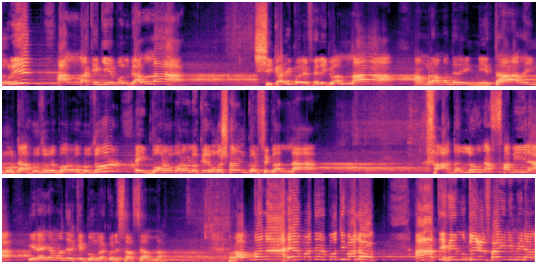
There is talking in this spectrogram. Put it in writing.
মুরিদ আল্লাহকে গিয়ে বলবে, আল্লাহ, শিকারি করে ফেলি গো আল্লাহ। আমরা আমাদের এই নেতা আর এই মোটা হুজুর, বড় হুজুর, এই বড় বড় লোকের অনুসরণ করছে গো আল্লাহ। সাবিলা, এরাই আমাদেরকে গোমরা করে ছাড়ছে আল্লাহ। হে আমাদের মিনাল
